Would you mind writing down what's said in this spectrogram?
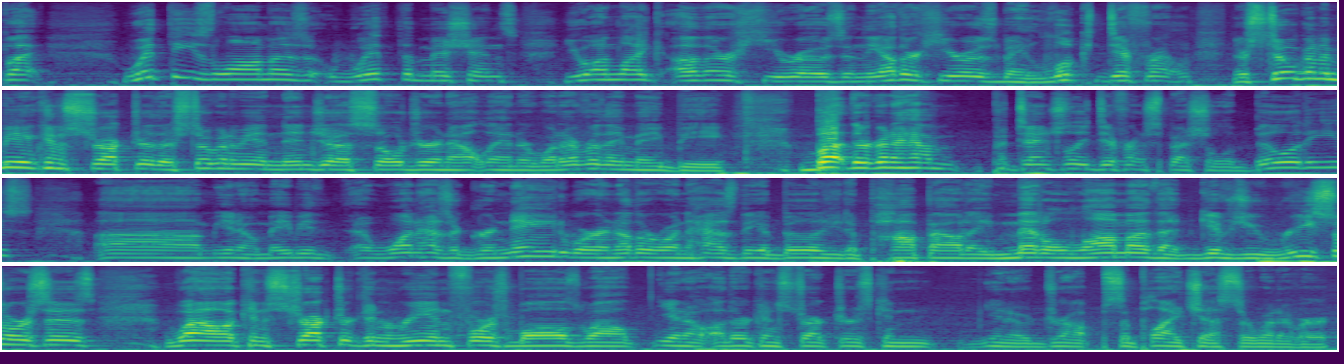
But with these llamas, with the missions, you unlike other heroes, and the other heroes may look different. They're still going to be a constructor, they're still going to be a ninja, a soldier, an outlander, whatever they may be, but they're going to have potentially different special abilities. Um, you know, maybe one has a grenade where another one has the ability to pop out a metal llama that gives you resources, while a constructor can reinforce walls, while, you know, other constructors can, you know, drop supply chests or whatever.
